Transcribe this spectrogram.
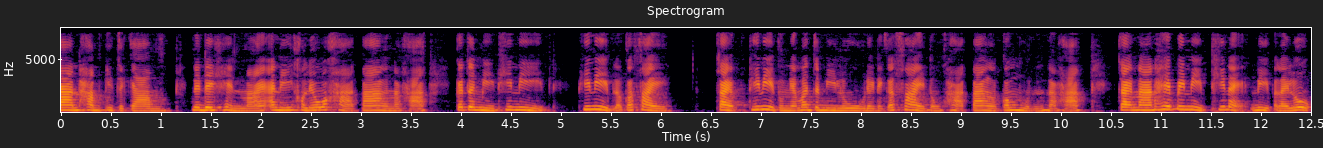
การทำกิจกรรมเด็กๆเห็นไหมอันนี้เขาเรียกว่าขาตั้งนะคะ ก็จะมีที่หนีบที่หนีบแล้วก็ใส่ใส่ที่หนีบตรงนี้มันจะมีรูเด็กๆก็ใส่ตรงขาตั้งแล้วก็หมุนนะคะ จากนั้นให้ไปหนีบที่ไหนหนีบอะไรลูก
